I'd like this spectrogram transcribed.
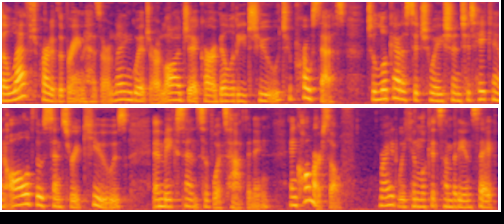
The left part of the brain has our language, our logic, our ability to, to process, to look at a situation, to take in all of those sensory cues and make sense of what's happening and calm ourselves. Right? We can look at somebody and say,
